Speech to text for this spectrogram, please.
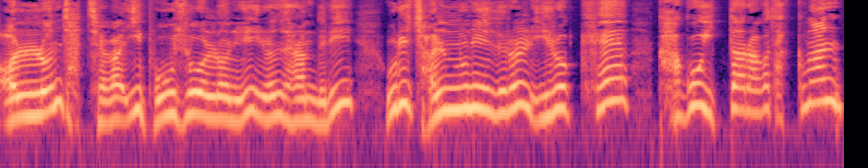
언론 자체가 이 보수 언론이 이런 사람들이 우리 젊은이들을 이렇게 가고 있다라고 자꾸만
